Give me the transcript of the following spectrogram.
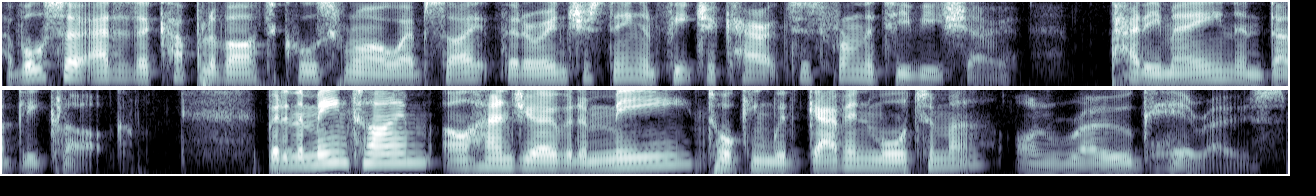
I've also added a couple of articles from our website that are interesting and feature characters from the TV show Paddy Mayne and Dudley Clarke. But in the meantime, I'll hand you over to me talking with Gavin Mortimer on Rogue Heroes.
